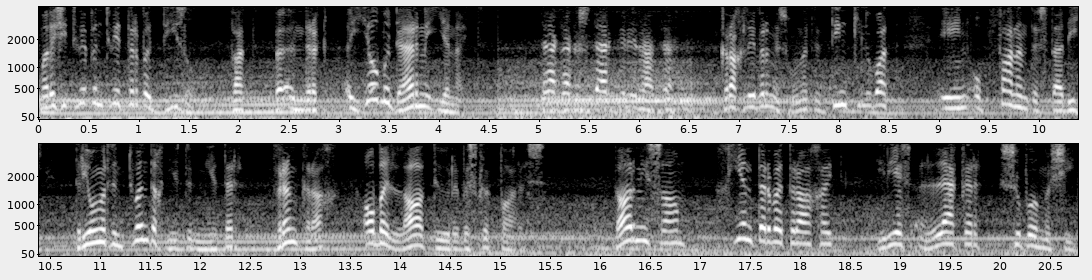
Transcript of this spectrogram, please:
Maar dis die 2.2 turbo diesel wat beïndruk 'n heel moderne eenheid. Trek lekker sterk hierdie ratte. Kraglewering is 110 kW en opvallend is dat die 320 Newtonmeter wrinkrag al by lae toere beskikbaar is. daarmee saam geen turbotraagheid, hierdie is 'n lekker soepel masjien.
